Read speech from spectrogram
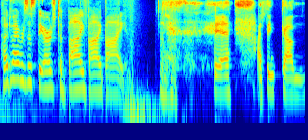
How do I resist the urge to buy, buy, buy? yeah, I think um,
